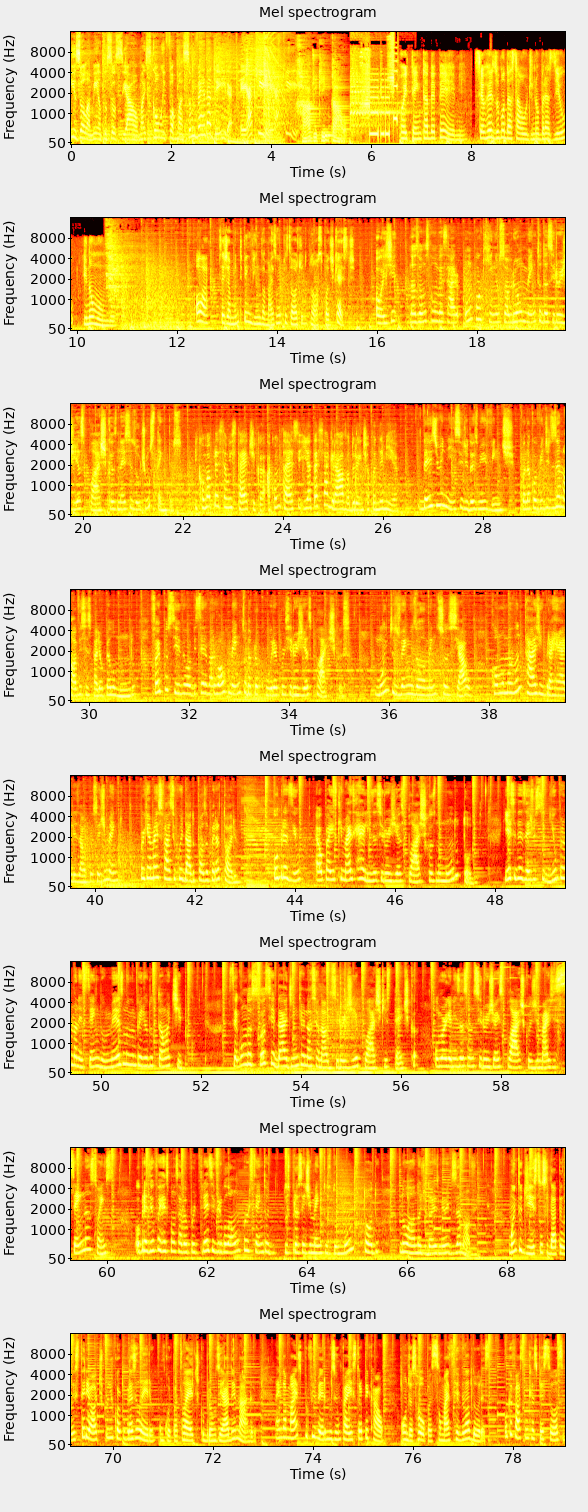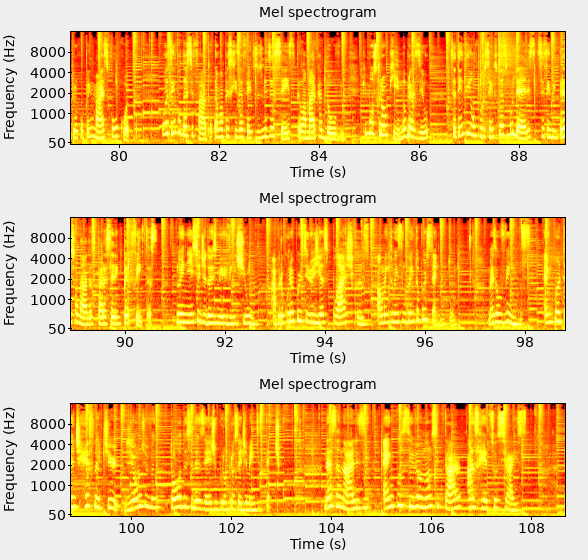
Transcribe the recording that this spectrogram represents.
Isolamento social, mas com informação verdadeira. É aqui, é aqui. Rádio Quintal. 80 BPM. Seu resumo da saúde no Brasil e no mundo. Olá, seja muito bem-vindo a mais um episódio do nosso podcast. Hoje nós vamos conversar um pouquinho sobre o aumento das cirurgias plásticas nesses últimos tempos. E como a pressão estética acontece e até se agrava durante a pandemia. Desde o início de 2020, quando a Covid-19 se espalhou pelo mundo, foi possível observar o aumento da procura por cirurgias plásticas. Muitos veem o isolamento social como uma vantagem para realizar o procedimento, porque é mais fácil cuidar do pós-operatório. O Brasil é o país que mais realiza cirurgias plásticas no mundo todo, e esse desejo seguiu permanecendo mesmo num período tão atípico. Segundo a Sociedade Internacional de Cirurgia Plástica e Estética, uma organização de cirurgiões plásticos de mais de 100 nações, o Brasil foi responsável por 13,1% dos procedimentos do mundo todo no ano de 2019. Muito disso se dá pelo estereótipo de corpo brasileiro, um corpo atlético, bronzeado e magro, ainda mais por vivermos em um país tropical, onde as roupas são mais reveladoras, o que faz com que as pessoas se preocupem mais com o corpo. Um exemplo desse fato é uma pesquisa feita em 2016 pela marca Dove, que mostrou que, no Brasil, 71% das mulheres se sentem pressionadas para serem perfeitas. No início de 2021, a procura por cirurgias plásticas aumentou em 50%. Mas ouvintes, é importante refletir de onde vem todo esse desejo por um procedimento estético. Nessa análise, é impossível não citar as redes sociais.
